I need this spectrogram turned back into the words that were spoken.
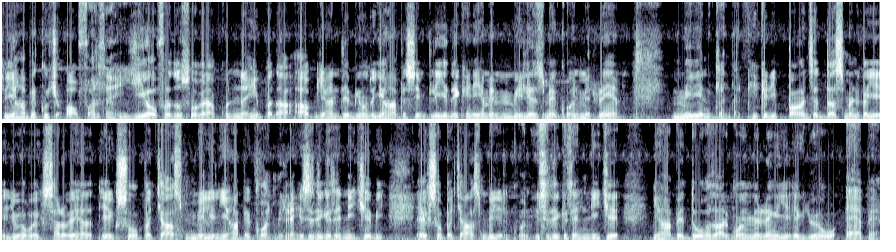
तो यहाँ पे कुछ ऑफ़र्स हैं। ये ऑफ़र दोस्तों, अगर आपको नहीं पता, आप जानते भी हो तो यहाँ पे सिंपली ये देखें जी, हमें मिलियंस में कॉइन मिल रहे हैं। मिलियन के अंदर, ठीक है जी, पाँच से दस मिनट का ये जो है वो एक सर्वे है। 150 मिलियन यहाँ पे कॉइन मिल रहे हैं। इसी तरीके से नीचे भी 150 मिलियन कॉइन इसी तरीके से नीचे यहाँ पे 2000 कॉइन मिल रहे हैं। ये एक जो है वो ऐप है।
